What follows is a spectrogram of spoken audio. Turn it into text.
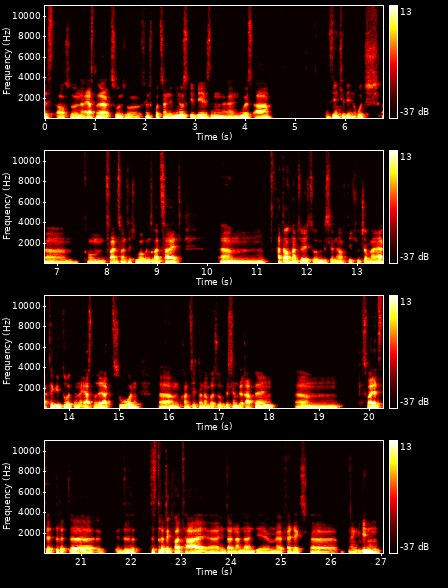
ist auf so einer ersten Reaktion so 5% im Minus gewesen in den USA. Wir sehen hier den Rutsch ähm, um 22 Uhr unserer Zeit. Ähm, hat auch natürlich so ein bisschen auf die Future-Märkte gedrückt in der ersten Reaktion, ähm, konnte sich dann aber so ein bisschen berappeln. Ähm, das war jetzt der dritte, das dritte Quartal äh, hintereinander, in dem äh, FedEx äh, einen Gewinn,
